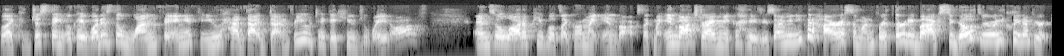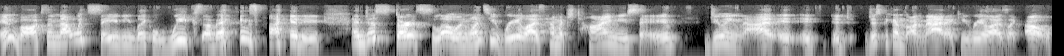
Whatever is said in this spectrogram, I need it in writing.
like just think okay what is the one thing if you had that done for you would take a huge weight off and so a lot of people, it's like, oh, my inbox, like my inbox driving me crazy. So, I mean, you could hire someone for 30 bucks to go through and clean up your inbox, and that would save you like weeks of anxiety and just start slow. And once you realize how much time you save doing that, it, it, it just becomes automatic. You realize, like, oh,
